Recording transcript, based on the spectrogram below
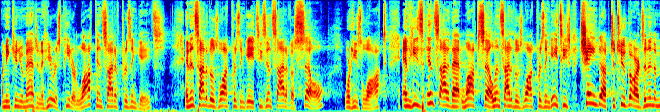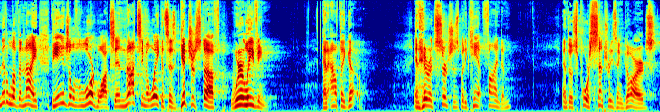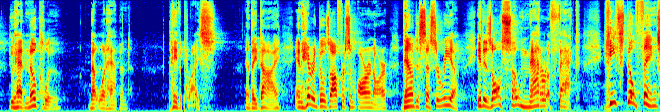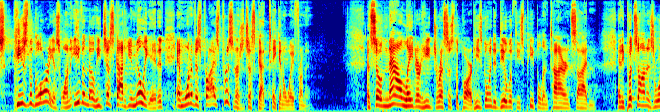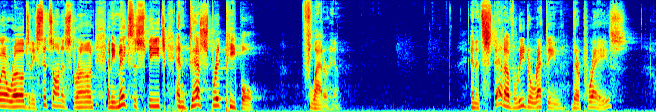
I mean, can you imagine that here is Peter locked inside of prison gates? And inside of those locked prison gates, he's inside of a cell where he's locked. And he's inside of that locked cell, inside of those locked prison gates. He's chained up to two guards. And in the middle of the night, the angel of the Lord walks in, knocks him awake, and says, Get your stuff, we're leaving. And out they go. And Herod searches, but he can't find him. And those poor sentries and guards who had no clue about what happened pay the price and they die. And Herod goes off for some R&R down to Caesarea. It is all so matter of fact. He still thinks he's the glorious one, even though he just got humiliated and one of his prized prisoners just got taken away from him. And so now, later, he dresses the part. He's going to deal with these people in Tyre and Sidon. And he puts on his royal robes and he sits on his throne and he makes his speech, and desperate people flatter him. And instead of redirecting their praise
